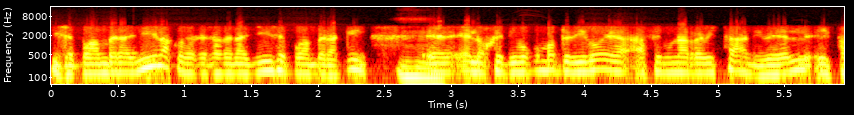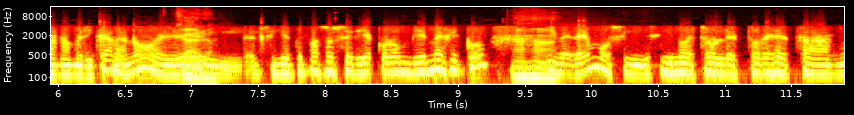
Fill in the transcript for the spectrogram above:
y, se puedan ver allí, las cosas que se hacen allí y se puedan ver aquí. el, objetivo, como te digo, es hacer una revista a nivel hispanoamericana, ¿no? El, siguiente paso sería Colombia y México y veremos si, si nuestros lectores están,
